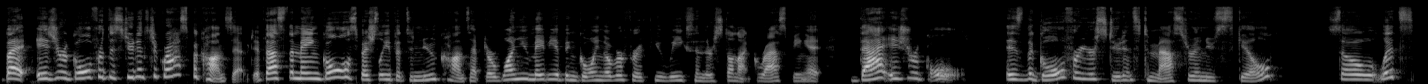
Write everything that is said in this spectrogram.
But is your goal for the students to grasp a concept? If that's the main goal, especially if it's a new concept or one you maybe have been going over for a few weeks and they're still not grasping it, that is your goal. Is the goal for your students to master a new skill? So let's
